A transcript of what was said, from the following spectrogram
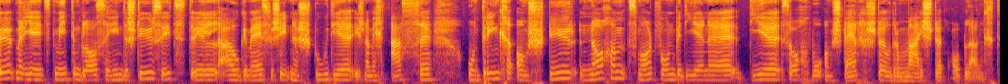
ob man jetzt mit dem Glas hinter Steuer sitzt, weil auch gemäß verschiedenen Studien ist nämlich Essen und Trinken am Steuer nach dem Smartphone bedienen die Sache, die am stärksten oder am meisten ablenkt.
